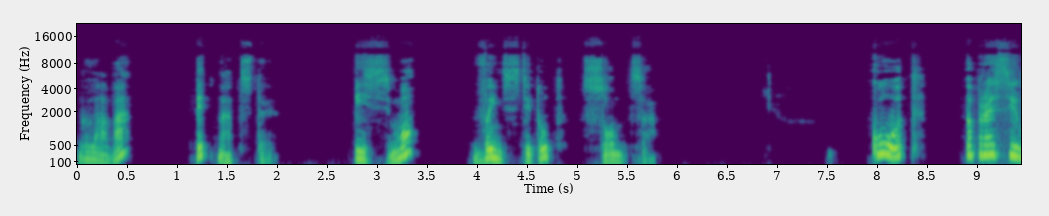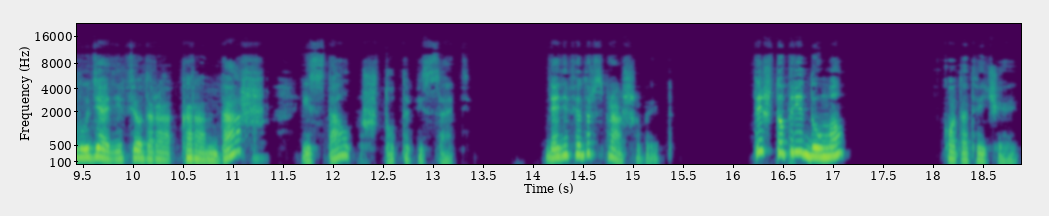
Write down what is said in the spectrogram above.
Глава пятнадцатая. Письмо в Институт Солнца. Кот попросил у дяди Федора карандаш и стал что-то писать. Дядя Федор спрашивает. — Ты что придумал? Кот отвечает.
